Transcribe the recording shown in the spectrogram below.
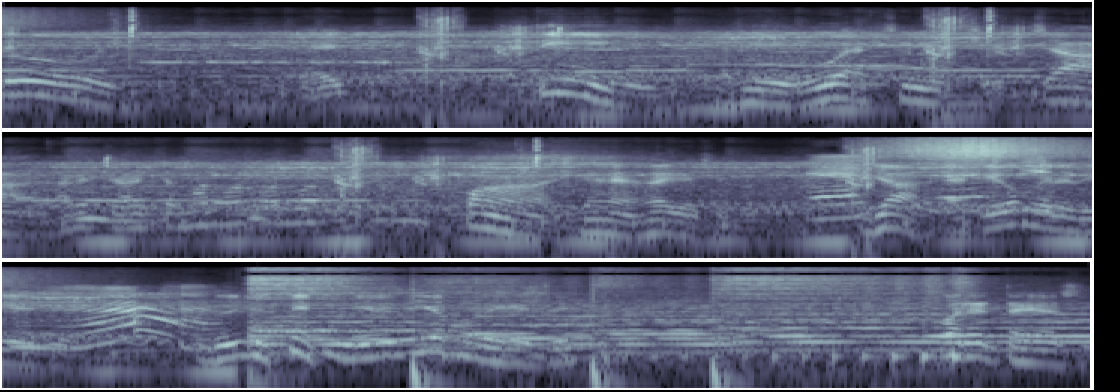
দুই এই তিন দিয়ে ও অ্যাকশন নিচ্ছে। চার আরে চারটা মার মার মার মার। পাঁচ হ্যাঁ হয়ে গেছে। যা একেও মেরে দিয়েছে। হ্যাঁ। দুইজনে মেরে দিয়ে মরে গেছে। পরেরটাই আসি।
